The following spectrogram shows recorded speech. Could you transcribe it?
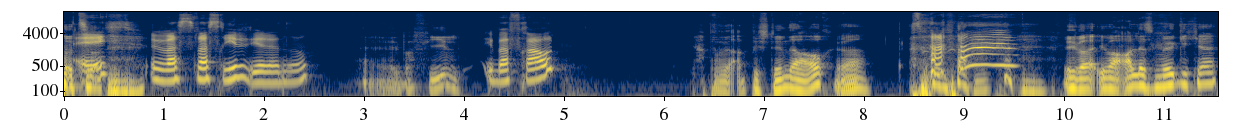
und Echt? So. Was, was redet ihr denn so? Ja, über viel. Über Frauen? Ja, bestimmt auch, ja. Also über, über alles Mögliche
